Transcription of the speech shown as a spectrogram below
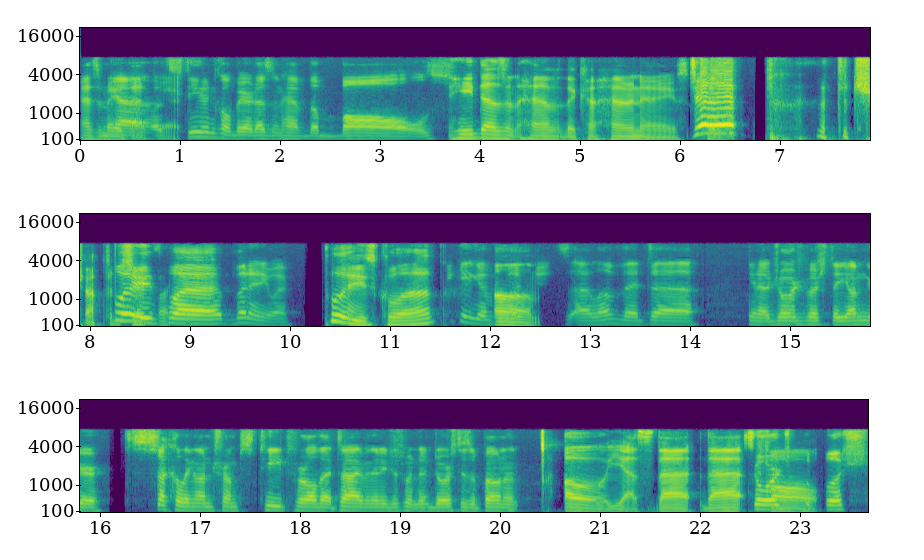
has made no, that joke. Stephen Colbert doesn't have the balls. He doesn't have the cojones Chip, to, to drop a please, joke like. But anyway, Please clap. speaking of Um, I love that uh, you know George Bush the younger suckling on Trump's teat for all that time, and then he just went and endorsed his opponent, Oh yes, that that George fall, Bush.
